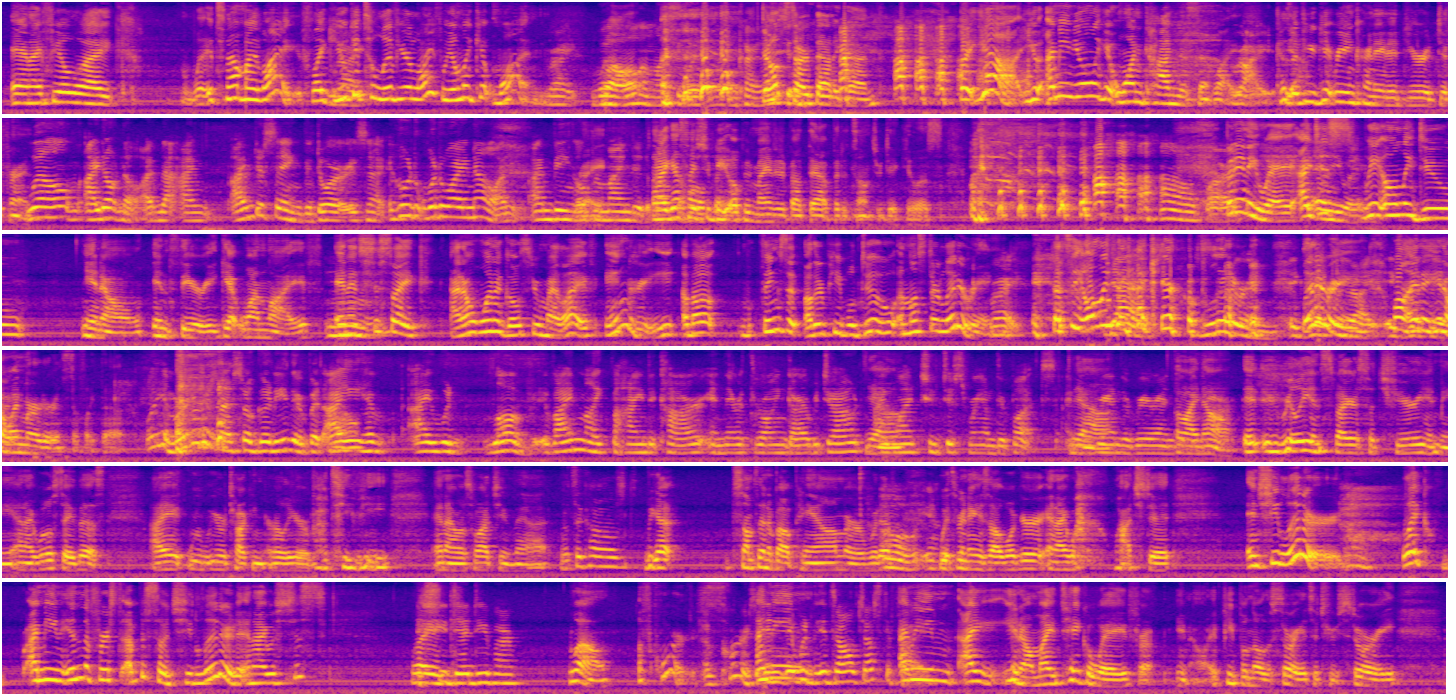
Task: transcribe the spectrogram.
and I feel like it's not my life. Like you Right. get to live your life. We only get one. Right. Well, Well, unless you live. Don't start that again. but yeah, you. I mean, you only get one cognizant life, Right, Because if you get reincarnated, you're a different. Well, I don't know. I'm not. I'm. I'm just saying the door is not. Who? What do I know? I'm. I'm being Right. open minded. I guess I should be open minded about that, but it sounds ridiculous. oh, But anyway, I just Anyway. we only do, you know, in theory, get one life, and it's Mm. just like I don't want to go through my life angry about things that other people do unless they're littering. Right. That's the only thing I care about. Littering. Exactly littering. right. Well, and you know, right. and murder and stuff like that. Well, yeah, murder is not so good either. But No. I have. I would love if I'm like behind a car and they're throwing garbage out. Yeah. I want to just ram their butts. I mean, Yeah. ram the rear end. Oh, I know. It, it really inspires such fury in me. And I will say this: I we, we were talking earlier about TV, and I was watching that. What's it called? We got something about Pam or whatever Oh, yeah. with Renee Zellweger, and I watched it, and she littered. like, I mean, in the first episode, she littered, and I was just like, is she did you, Barb? well, of course, Of course. I and mean- it would, it's all justified. I mean, I you know my takeaway from you know if people know the story, it's a true story,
